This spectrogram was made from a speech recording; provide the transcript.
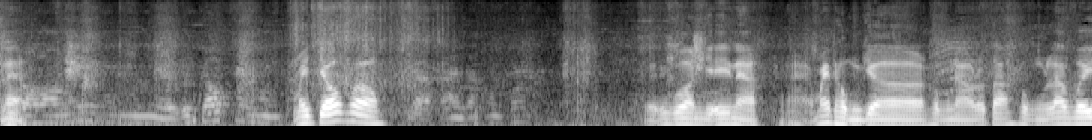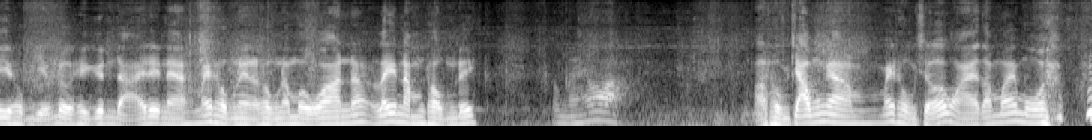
Nè. Mấy chốt phải không Dạ, tại sao không có quên vậy nè. À, mấy thùng giờ thùng nào đâu ta? Thùng la vi thùng diễm đường hay kinh đại đây nè. Mấy thùng này là thùng number one đó. Lấy 5 thùng đi. Thùng này không à à, thùng trong nha. Mấy thùng sữa ngoài tao mới mua.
